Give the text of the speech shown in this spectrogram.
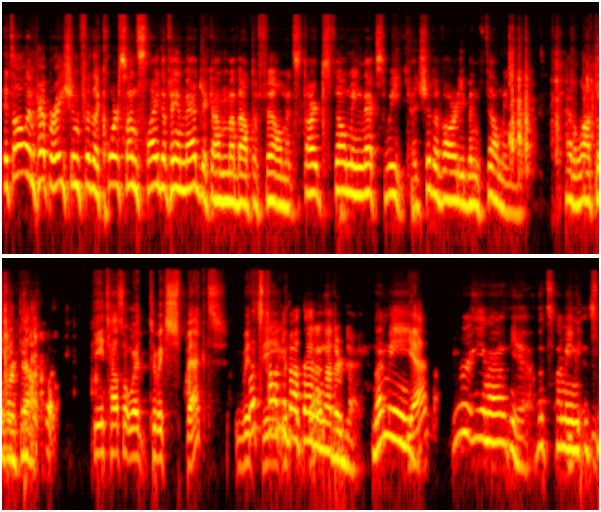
It's all in preparation for the course on sleight of hand magic I'm about to film. It starts filming next week. I should have already been filming. but Had a lot to work out. what, can you tell us what we're to expect with Let's the, talk with about the that board? another day. Let me. Yeah, You're, you know, yeah. Let's. I mean, it's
